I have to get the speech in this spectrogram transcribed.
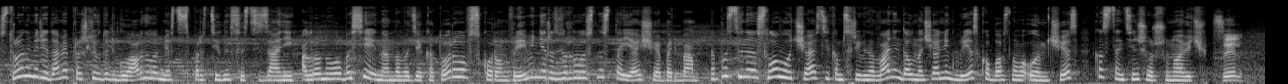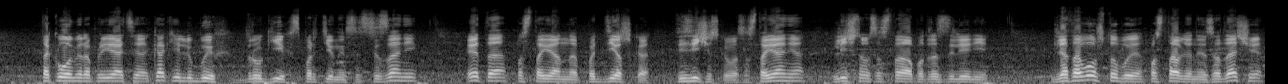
стройными рядами прошли вдоль главного места спортивных состязаний – огромного бассейна, на воде которого в скором времени развернулась настоящая борьба. Напутственное слово участникам соревнований дал начальник Брестского областного ОМЧС Константин Шершунович. Цель такого мероприятия, как и любых других спортивных состязаний, это постоянная поддержка физического состояния, личного состава подразделений, для того, чтобы поставленные задачи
